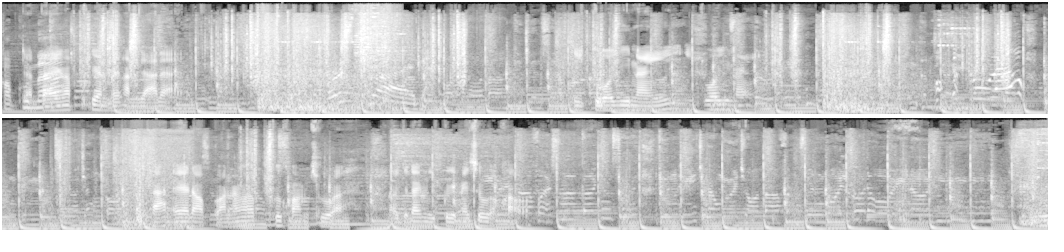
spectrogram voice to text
ขอบคุจัณดนะไปครับเพื่อนไปพันยาได้ First blood. อีกตัวอยู่ไหน อีกตัวอยู่ไหนกาแอร์ดรอปก่อนนะครับเพื่อความชัวร์เราจะได้มีปืนให้สู้กับเขาอู้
